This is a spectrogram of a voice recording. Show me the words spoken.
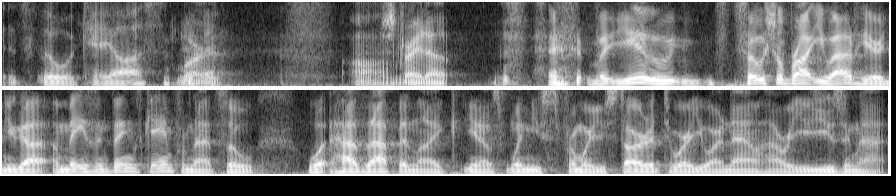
it's filled with chaos. Word. Um, Straight up. but you social brought you out here and you got amazing things came from that. So what has that been like, you know, when you from where you started to where you are now, how are you using that?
